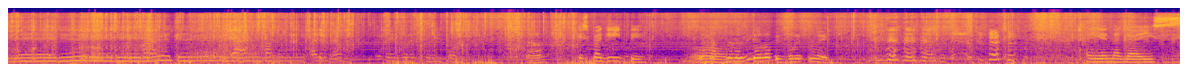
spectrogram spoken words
Yan ang alin ang favorite ko dito. Ha? Spaghetti. Oh. naman siguro, favorite mo eh. Ayan na guys.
